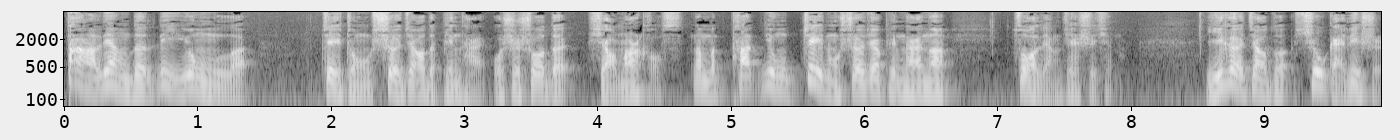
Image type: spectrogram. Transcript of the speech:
大量的利用了这种社交的平台。我是说的小马可斯，那么他用这种社交平台呢，做两件事情。一个叫做修改历史，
